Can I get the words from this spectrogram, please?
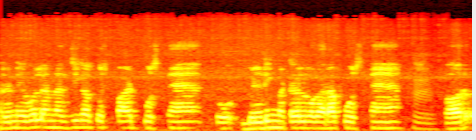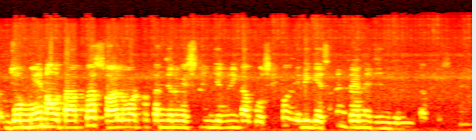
रिन्यूएबल एनर्जी का कुछ पार्ट पूछते हैं तो बिल्डिंग मटेरियल वगैरह पूछते हैं। हम्म। और जो मेन होता है आपका सॉयल वाटर कंजर्वेशन इंजीनियरिंग का पूछते तो इरिगेशन एंड ड्रेनेज इंजीनियरिंग का पूछते हैं।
